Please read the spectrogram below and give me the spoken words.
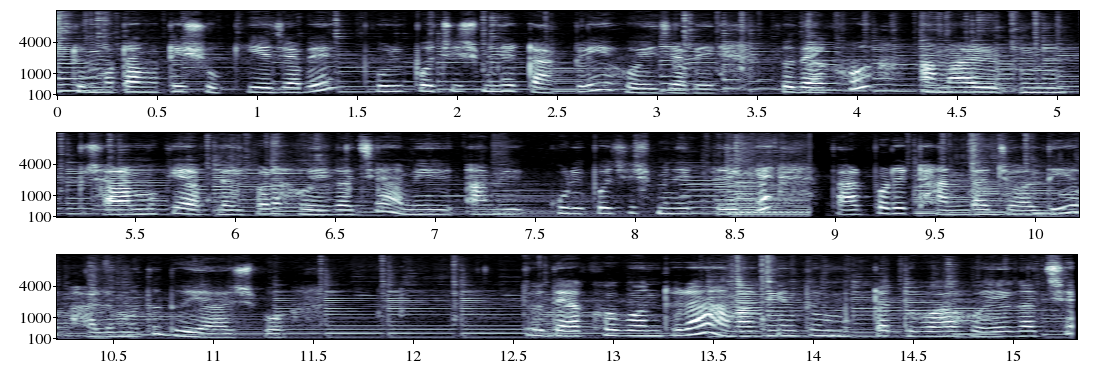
একটু মোটামুটি শুকিয়ে যাবে, কুড়ি পঁচিশ মিনিট রাখলেই হয়ে যাবে। তো দেখো, আমার সারা মুখে অ্যাপ্লাই করা হয়ে গেছে, আমি আমি কুড়ি পঁচিশ মিনিট রেখে তারপরে ঠান্ডা জল দিয়ে ভালো মতো ধুয়ে আসব। তো দেখো বন্ধুরা, আমার কিন্তু মুখটা ধোয়া হয়ে গেছে,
